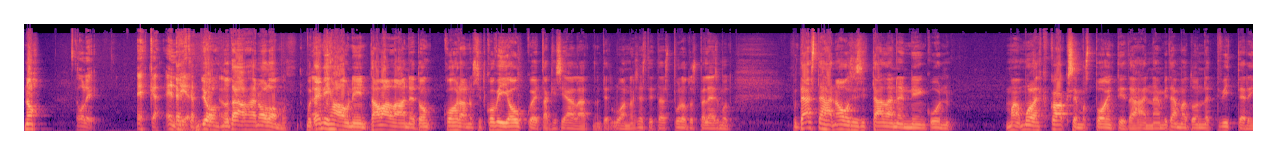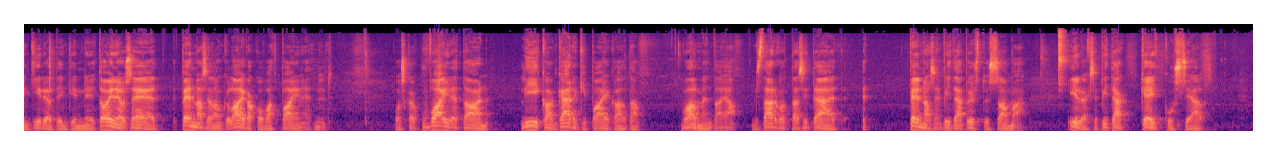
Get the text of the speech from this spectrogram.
No. Oli. Ehkä, en Ehkä, tiedä. Joo, no tämä on ihan olo, mutta mut anyhow, niin tavallaan, että on kohdannut sit kovin joukkueitakin siellä, no, luonnollisesti tässä pudotuspeleissä, mutta mut tästähän nousi sitten tällainen niin kuin, mä, mulla on ehkä kaksi semmoista pointtia tähän, näin, mitä mä tuonne Twitterin kirjoitinkin, niin toinen on se, että Pennasella on kyllä aika kovat paineet nyt, koska kun vaihdetaan liikaan kärkipaikalta valmentaja, niin se tarkoittaa sitä, että, että Pennasen pitää pystyä samaan. Ilveksen pitää keikkua siellä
